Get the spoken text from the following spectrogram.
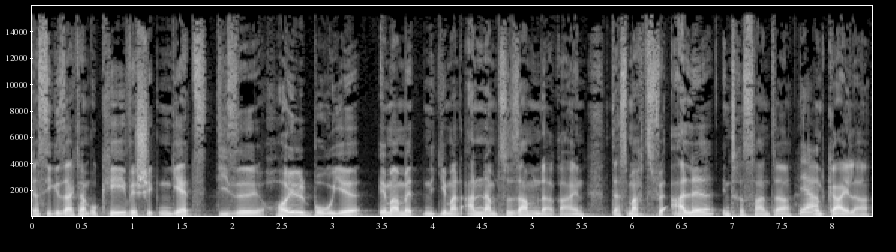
dass sie gesagt haben, okay, wir schicken jetzt diese Heulboje immer mit jemand anderem zusammen da rein. Das macht's für alle interessanter ja. und geiler.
